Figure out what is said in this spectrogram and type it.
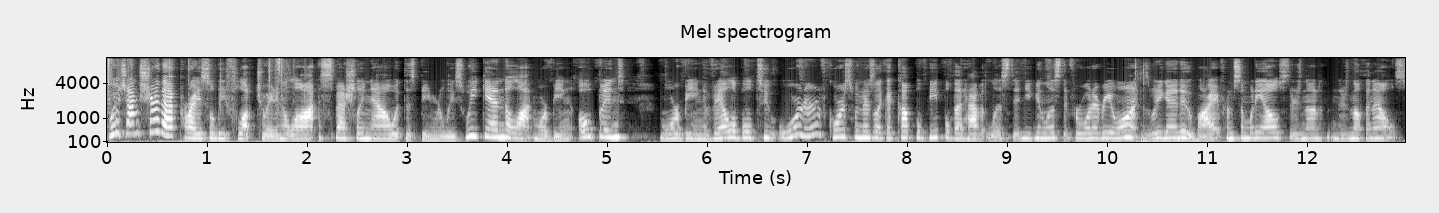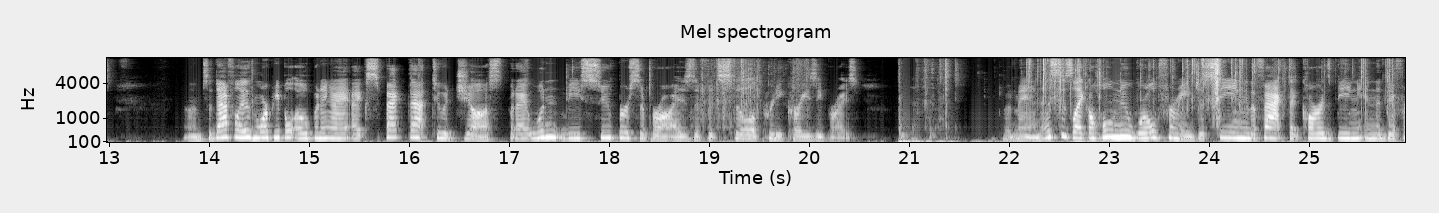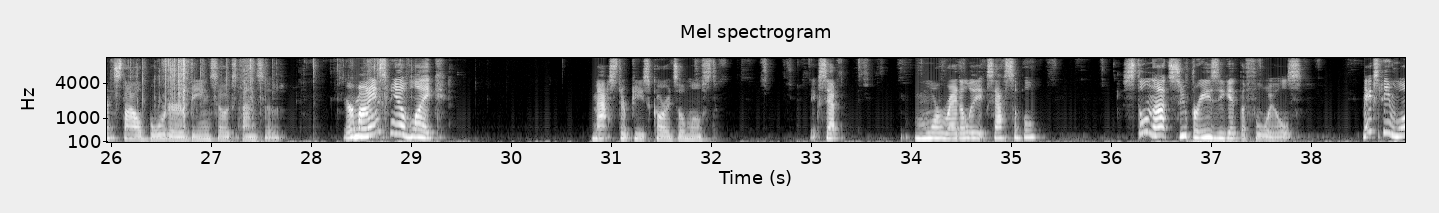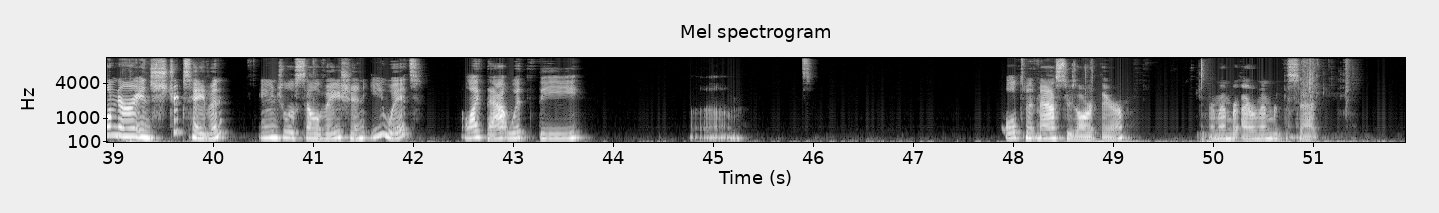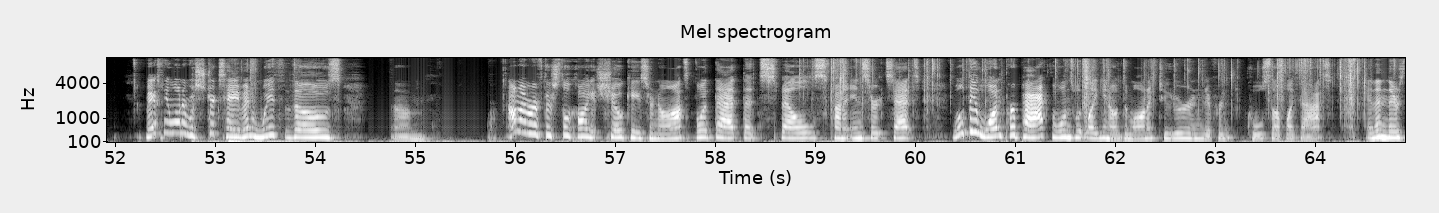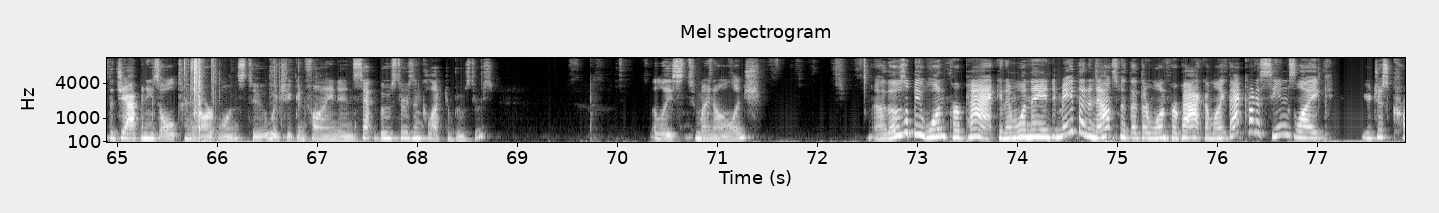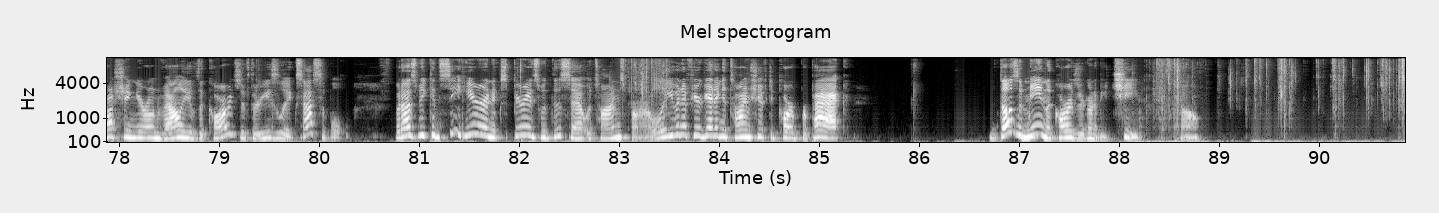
Which I'm sure that price will be fluctuating a lot, especially now with this being release weekend, a lot more being opened, more being available to order. Of course, when there's like a couple people that have it listed, you can list it for whatever you want. Because what are you gonna do? Buy it from somebody else? There's not there's nothing else. Um, so definitely there's more people opening. I, I expect that to adjust, but I wouldn't be super surprised if it's still a pretty crazy price. But man, this is like a whole new world for me, just seeing the fact that cards being in the different style border being so expensive. It reminds me of like masterpiece cards almost, except more readily accessible. Still not super easy to get the foils. Makes me wonder in Strixhaven, Angel of Salvation, Ewit, I like that with the um, Ultimate Masters art there. I remember I remembered the set. Makes me wonder with Strixhaven with those um, I don't remember if they're still calling it Showcase or not, but that, that spells kind of insert set will be one per pack. The ones with, like, you know, Demonic Tutor and different cool stuff like that. And then there's the Japanese alternate art ones, too, which you can find in set boosters and collector boosters. At least to my knowledge. Uh, those will be one per pack. And then when they made that announcement that they're one per pack, I'm like, that kind of seems like you're just crushing your own value of the cards if they're easily accessible. But as we can see here and experience with this set with Time Spiral, even if you're getting a time-shifted card per pack, doesn't mean the cards are going to be cheap. So,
